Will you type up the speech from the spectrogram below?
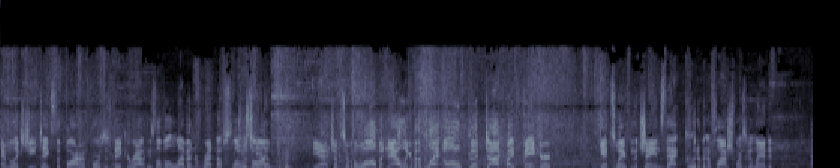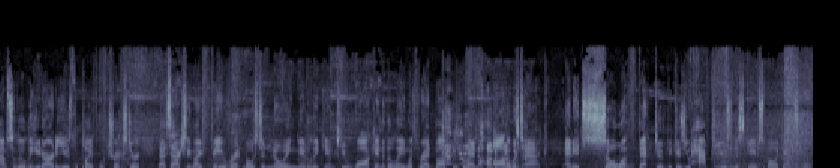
MLXG takes the farm and forces Faker out. He's level 11. Red buff slow Just is on. him. yeah, jumps over the wall, but now looking for the play. Oh, good dodge by Faker. Gets away from the chains. That could have been a flash force if it landed. Absolutely, he'd already used the Playful Trickster. That's actually my favorite, most annoying Nidalee gank. You walk into the lane with red buff and auto auto attack. And it's so effective because you have to use an escape spell against it.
